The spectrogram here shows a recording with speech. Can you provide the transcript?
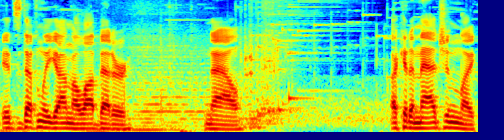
It's definitely gotten a lot better now. I could imagine, like,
